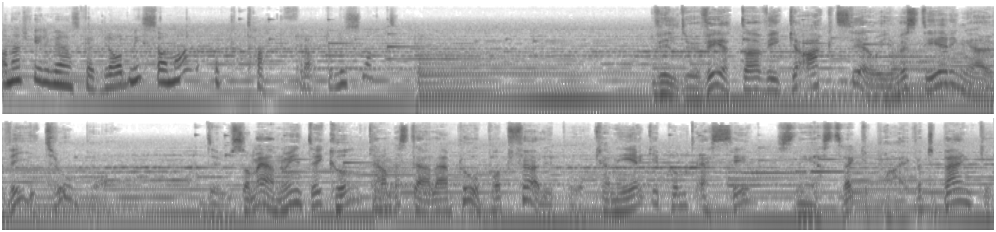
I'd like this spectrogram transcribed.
Annars vill vi önska glad midsommar och tack för att du lyssnat. Vill du veta vilka aktier och investeringar vi tror på? Du som ännu inte är kund kan beställa en provportfölj på carnegie.se privatebanking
